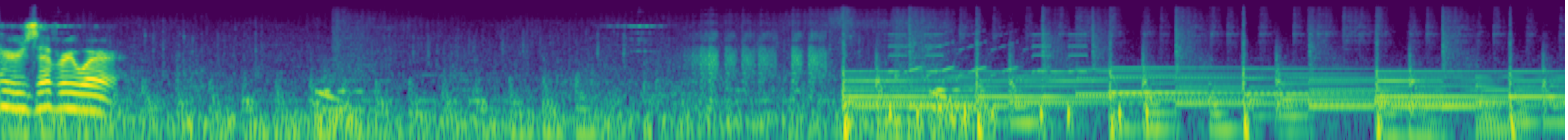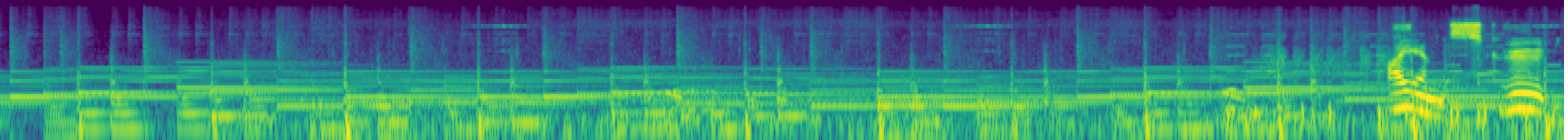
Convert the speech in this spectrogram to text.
Everywhere. I am screwed.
